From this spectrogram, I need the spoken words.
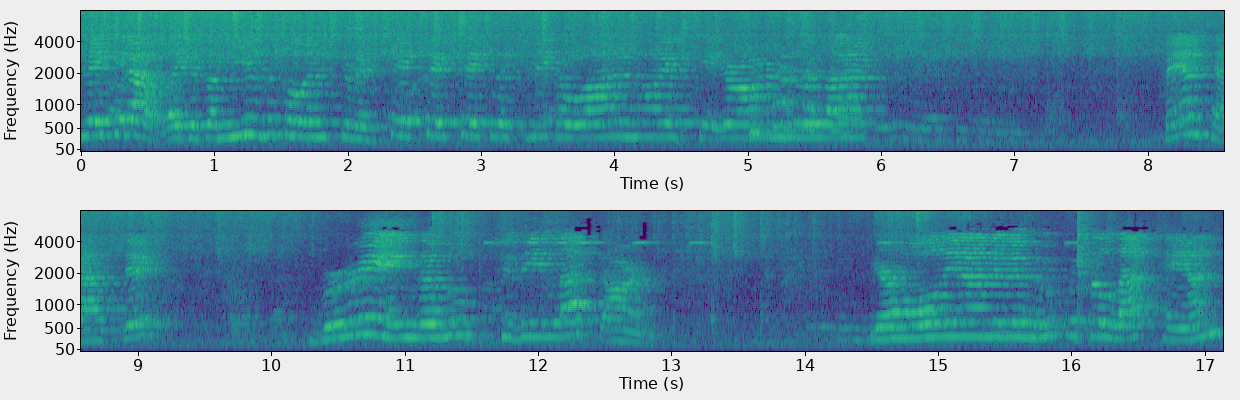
shake it out like it's a musical instrument. Shake, shake, shake. Let's make a lot of noise. Get your arms relaxed. Fantastic. Bring the hoop to the left arm. You're holding onto the hoop with the left hand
